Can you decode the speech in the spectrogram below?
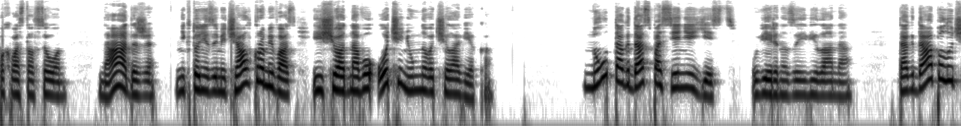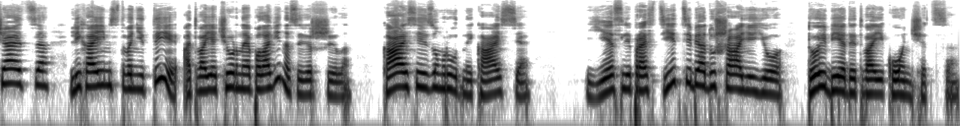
похвастался он. Надо же, никто не замечал, кроме вас, еще одного очень умного человека. Ну, тогда спасение есть, уверенно заявила она. Тогда, получается, лихаимство не ты, а твоя черная половина совершила. Кайся, изумрудный, кайся. Если простит тебя душа ее, то и беды твои кончатся.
